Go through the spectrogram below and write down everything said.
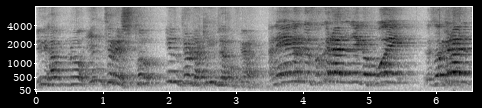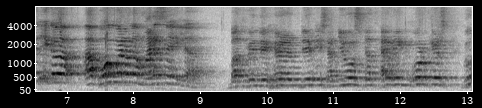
they have no interest to enter the kingdom of God. അനേകർക്ക് സ്വർഗരാജ്യത്തിലേക്ക് പോയി സ്വർഗരാജ്യത്തിലേക്ക് ആ പോകുവാനുള്ള മനസ്സേ ഇല്ല. But when they heard there is a news that hiring workers go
